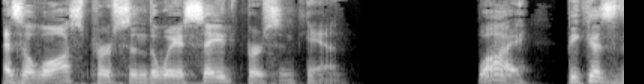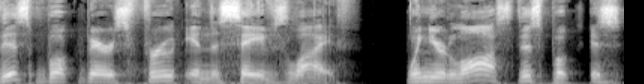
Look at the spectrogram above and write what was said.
as a lost person the way a saved person can. Why? Because this book bears fruit in the saved's life. When you're lost, this book is,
